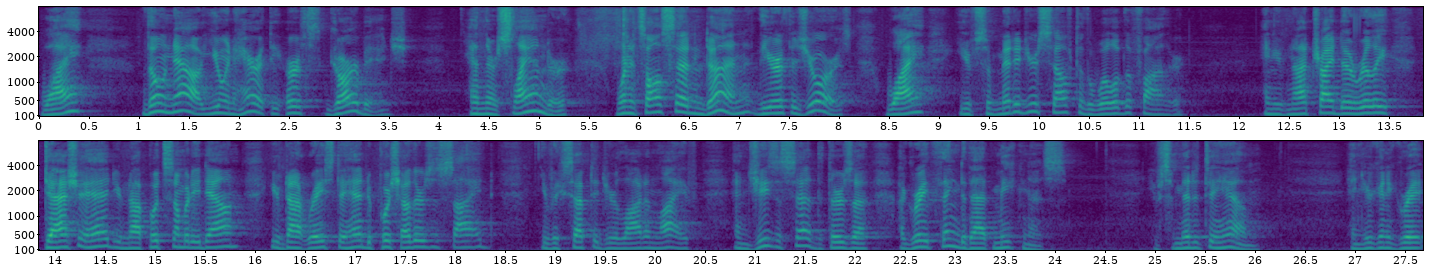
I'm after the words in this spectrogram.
Why? Though now you inherit the earth's garbage, and their slander, when it's all said and done, the earth is yours. Why? You've submitted yourself to the will of the Father. And you've not tried to really dash ahead. You've not put somebody down. You've not raced ahead to push others aside. You've accepted your lot in life. And Jesus said that there's a, a great thing to that meekness. You've submitted to Him. And you're going to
